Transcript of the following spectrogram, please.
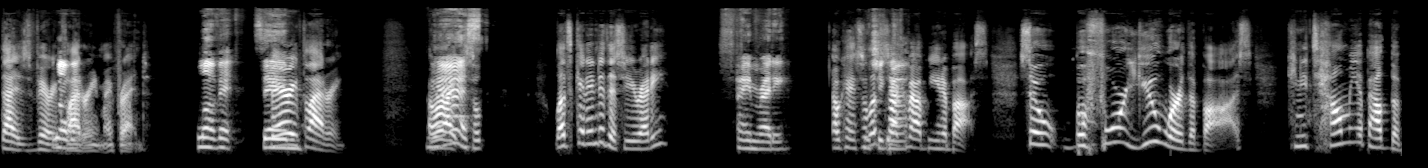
that is very Love flattering, it. my friend. Love it. Same. Very flattering. All right, Yes. so let's get into this. Are you ready? I'm ready. Okay, so What let's talk got? about being a boss. So before you were the boss, can you tell me about the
